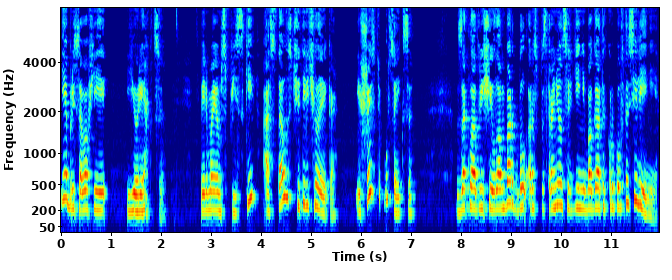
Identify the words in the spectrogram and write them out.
и обрисовав ей ее реакцию. Теперь в моем списке осталось четыре человека и шесть у Сейкса. Заклад вещей в ломбард был распространен среди небогатых кругов населения,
